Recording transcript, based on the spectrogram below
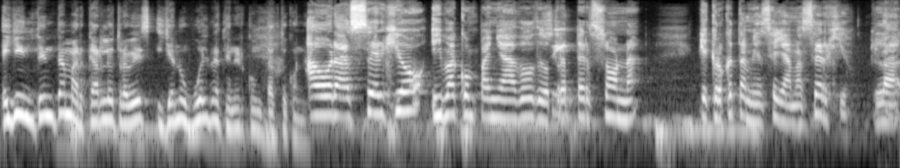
ella intenta marcarle otra vez y ya no vuelve a tener contacto con él. Ahora, Sergio iba acompañado de otra Sí. persona que creo que también se llama Sergio, la,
